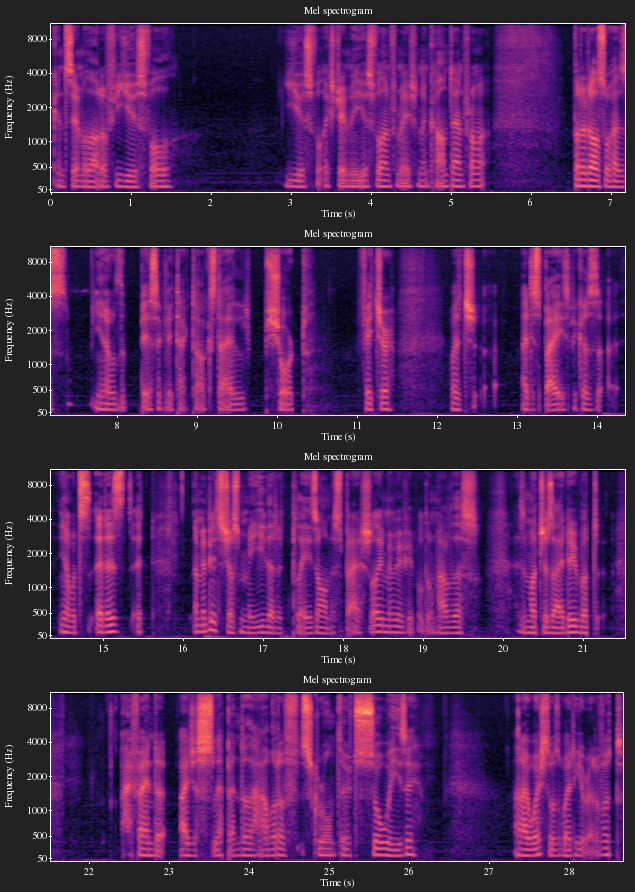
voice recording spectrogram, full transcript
consume a lot of useful, useful, extremely useful information and content from it. But it also has, you know, the basically TikTok style short feature, which I despise because you know it's it is it and maybe it's just me that it plays on especially. Maybe people don't have this as much as I do but I find that I just slip into the habit of scrolling through. It so easy and I wish there was a way to get rid of it.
